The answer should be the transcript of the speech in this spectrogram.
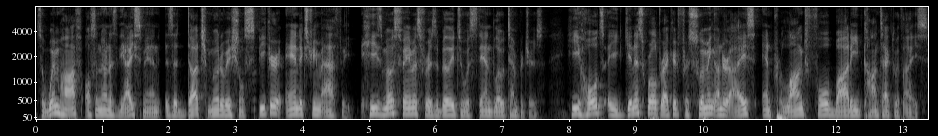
So, Wim Hof, also known as the Iceman, is a Dutch motivational speaker and extreme athlete. He's most famous for his ability to withstand low temperatures. He holds a Guinness World Record for swimming under ice and prolonged full bodied contact with ice.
